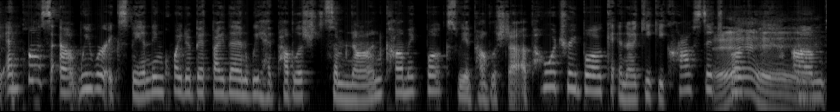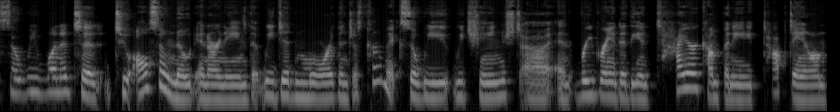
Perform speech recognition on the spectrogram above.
exactly. And plus, uh, we were expanding quite a bit by then. We had published some non-comic books. We had published a, a poetry book and a geeky cross stitch hey. book. Um, so we wanted to to also note in our name that we did more than just comics. So we we changed uh, and rebranded the entire company top down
